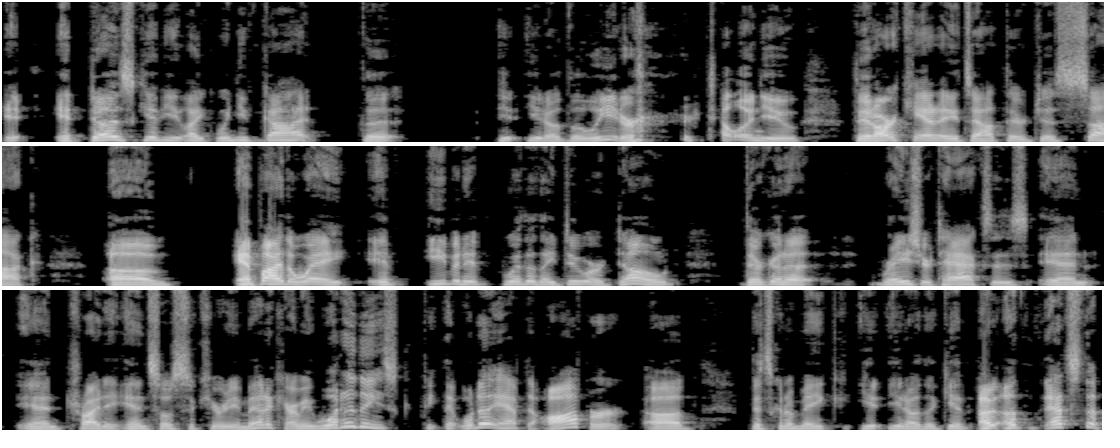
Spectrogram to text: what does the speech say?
it, it does give you like when you've got the, you, you know, the leader telling you that our candidates out there just suck. Um, and by the way, if even if whether they do or don't, they're going to raise your taxes and and try to end Social Security and Medicare. I mean, what are these? What do they have to offer uh, that's going to make you, you know the give? Uh, uh, that's the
